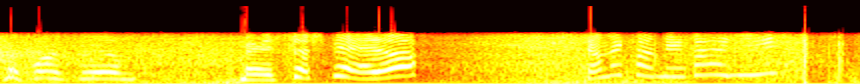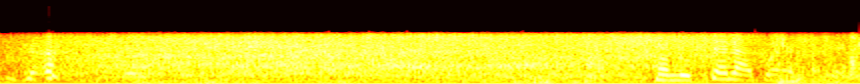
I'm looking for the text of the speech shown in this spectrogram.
fait pas un film. Ben, ça, je fais là. Ferme la caméra, Ali. On est seul à toi, la caméra.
